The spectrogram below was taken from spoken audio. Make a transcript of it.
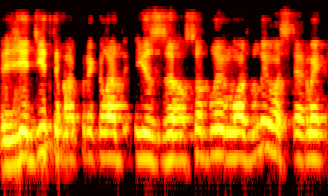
Є діти, наприклад, із особливими можливостями.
